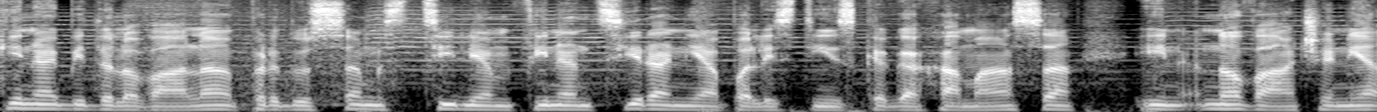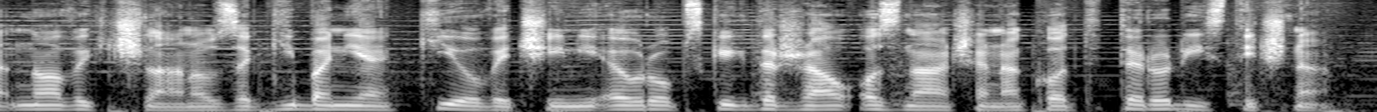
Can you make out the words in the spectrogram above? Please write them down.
ki naj bi delovala predvsem s ciljem financiranja palestinskega Hamasa in novačenja novih članov za gibanje, ki je v večini evropskih držav označena kot teroristična.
